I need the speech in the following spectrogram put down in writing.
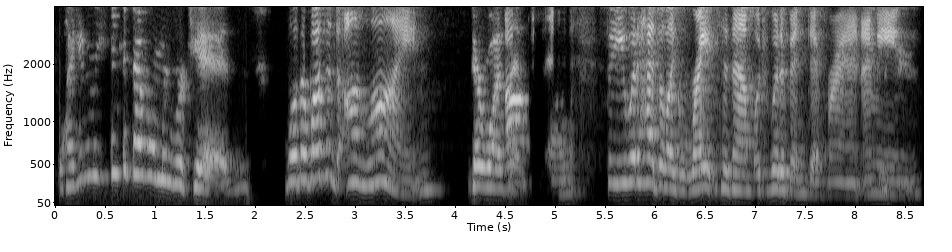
Why didn't we think of that when we were kids? Well, there wasn't online There wasn't. option. So you would have had to like write to them, which would have been different. I mm-hmm. mean,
